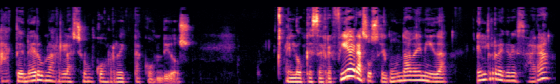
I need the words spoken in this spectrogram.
a tener una relación correcta con Dios. En lo que se refiere a su segunda venida, Él regresará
